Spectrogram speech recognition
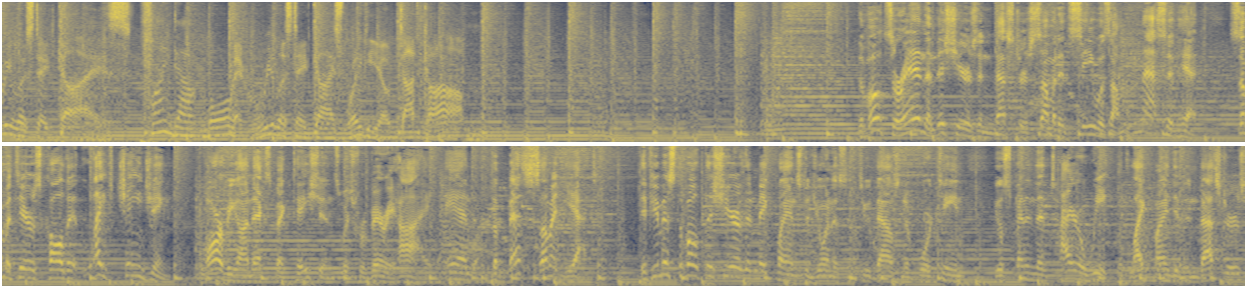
Real Estate Guys. Find out more at realestateguysradio.com. The votes are in, and this year's Investor Summit at Sea was a massive hit. Summiteers called it life changing, far beyond expectations, which were very high, and the best summit yet. If you missed the boat this year, then make plans to join us in 2014. You'll spend an entire week with like minded investors,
